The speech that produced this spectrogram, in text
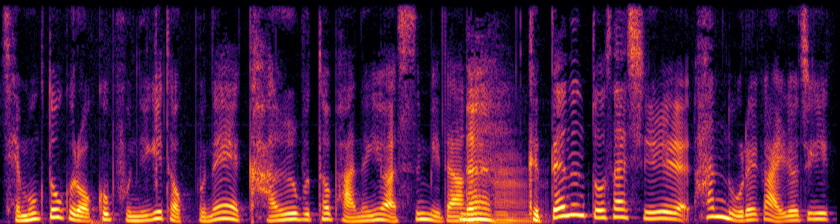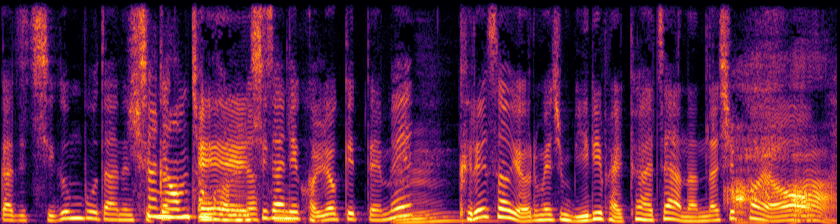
제목도 그렇고 분위기 덕분에 가을부터 반응이 왔습니다. 네. 음. 그때는 또 사실 한 노래가 알려지기까지 지금보다는 시간이 엄청 예, 걸렸으니까. 시간이 걸렸기 때문에 음. 그래서 여름에 좀 미리 발표하지 않았나 싶어요. 아하.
